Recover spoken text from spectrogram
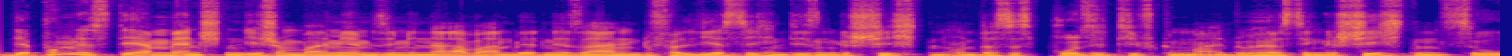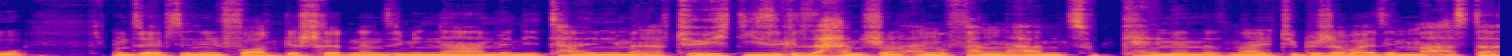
der Punkt ist, der Menschen, die schon bei mir im Seminar waren, werden dir sagen, du verlierst dich in diesen Geschichten und das ist positiv gemeint. Du hörst den Geschichten zu, und selbst in den fortgeschrittenen Seminaren, wenn die Teilnehmer natürlich diese Sachen schon angefangen haben zu kennen, das mache ich typischerweise im Master,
